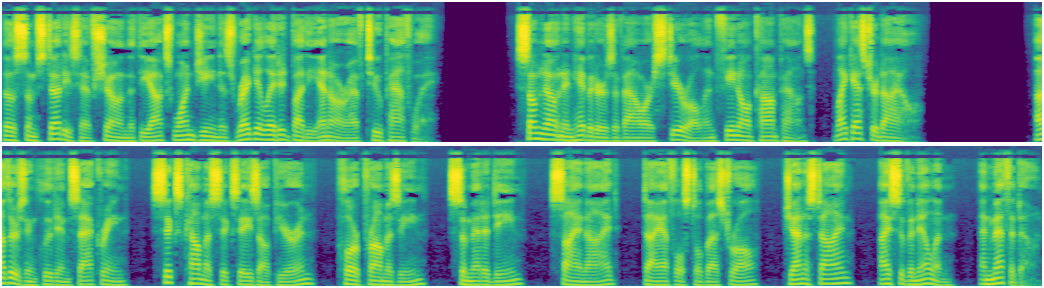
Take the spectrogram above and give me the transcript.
though some studies have shown that the OX1 gene is regulated by the NRF2 pathway. Some known inhibitors of AU are sterol and phenol compounds, like estradiol. Others include ensacharine, 6,6-azopurin, chlorpromazine, cimetidine, cyanide, diethylstilbestrol, genistein, isovanillin, and methadone.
